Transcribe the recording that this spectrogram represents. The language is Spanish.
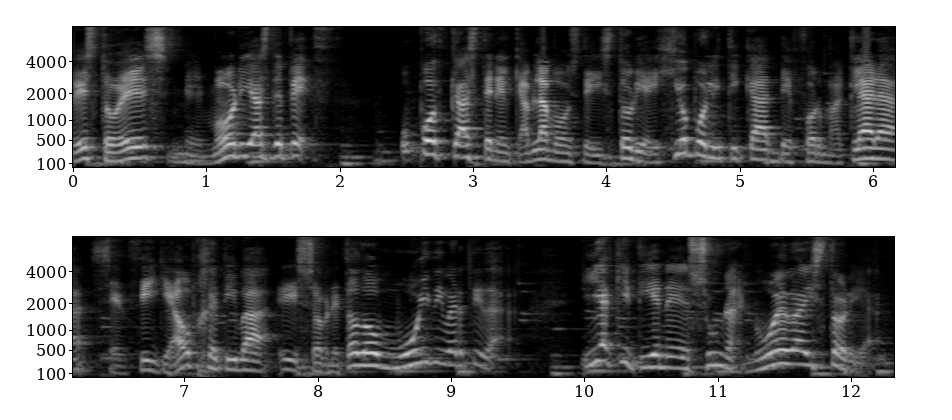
Esto es Memorias de Pez, un podcast en el que hablamos de historia y geopolítica de forma clara, sencilla, objetiva y sobre todo muy divertida. Y aquí tienes una nueva historia.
